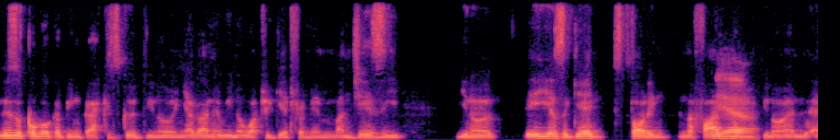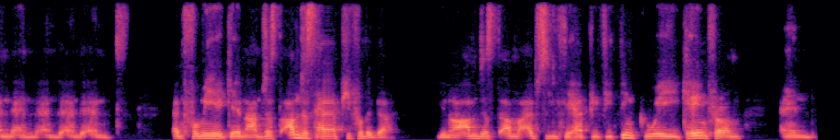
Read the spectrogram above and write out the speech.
Lizo Gqoboka being back is good. You know, Nyakane, we know what we get from him. Manjezi, you know, there he is again, starting in the final. Yeah. You know, and and and and and and and for me again, I'm just I'm just happy for the guy. You know, I'm just I'm absolutely happy. If you think where he came from and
